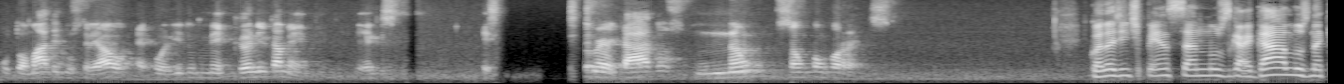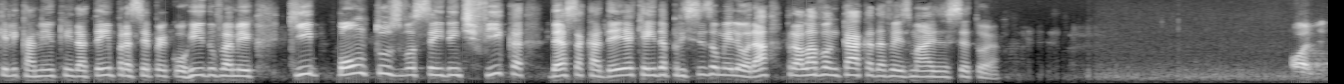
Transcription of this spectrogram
O tomate industrial é colhido mecanicamente. Eles, mercados não são concorrentes. Quando a gente pensa nos gargalos, naquele caminho que ainda tem para ser percorrido, Flamengo, que pontos você identifica dessa cadeia que ainda precisam melhorar para alavancar cada vez mais esse setor? Olha,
